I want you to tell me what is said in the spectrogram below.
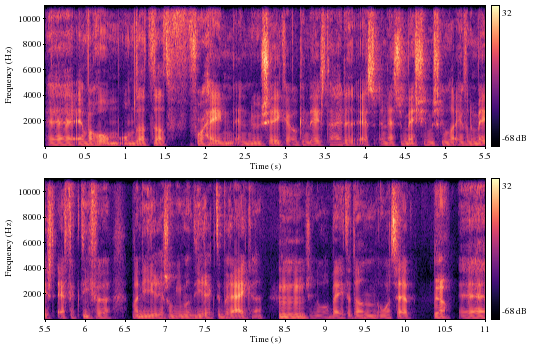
Eh, en waarom? Omdat dat voorheen, en nu zeker ook in deze tijden, een sms'je misschien wel een van de meest effectieve manieren is om iemand direct te bereiken. Mhm. Misschien nog wel beter dan WhatsApp. Ja. Eh,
